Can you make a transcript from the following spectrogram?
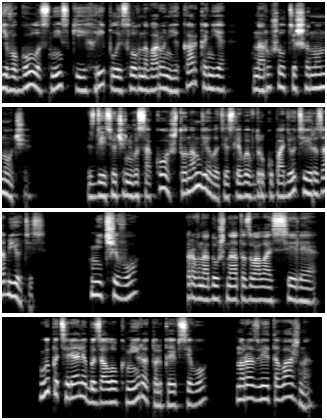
Его голос, низкий и хриплый, словно воронье карканье, нарушил тишину ночи. «Здесь очень высоко. Что нам делать, если вы вдруг упадете и разобьетесь? «Ничего», — равнодушно отозвалась Селия. «Вы потеряли бы залог мира только и всего. Но разве это важно?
